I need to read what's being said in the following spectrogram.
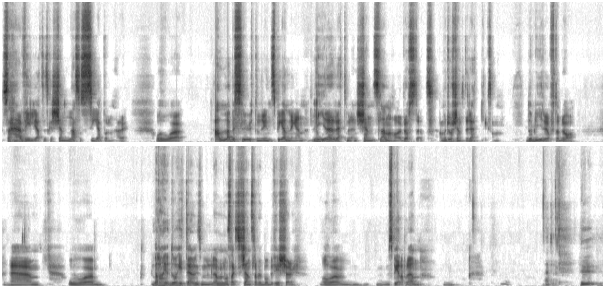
så här vill jag att det ska kännas och se på den här. Och alla beslut under inspelningen, lirar det rätt med den känslan man har i bröstet, ja men då känns det rätt liksom. Då blir det ofta bra. Ehm, och då, hittar jag liksom, ja, någon slags känsla för Bobby Fischer. Och mm, spela på den. Mm. Hur,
